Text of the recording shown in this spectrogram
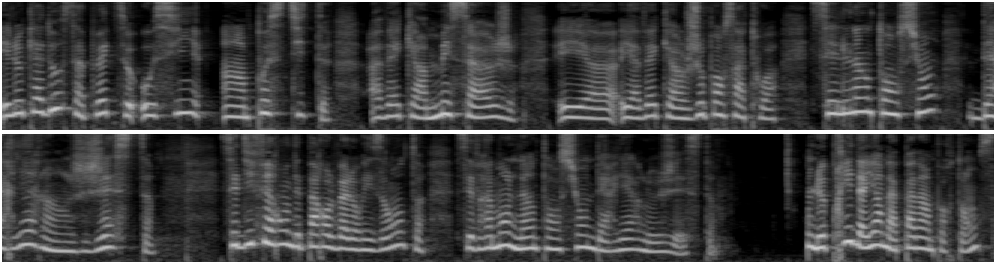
Et le cadeau, ça peut être aussi un post-it avec un message et, euh, et avec un je pense à toi. C'est l'intention derrière un geste. C'est différent des paroles valorisantes, c'est vraiment l'intention derrière le geste. Le prix d'ailleurs n'a pas d'importance.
